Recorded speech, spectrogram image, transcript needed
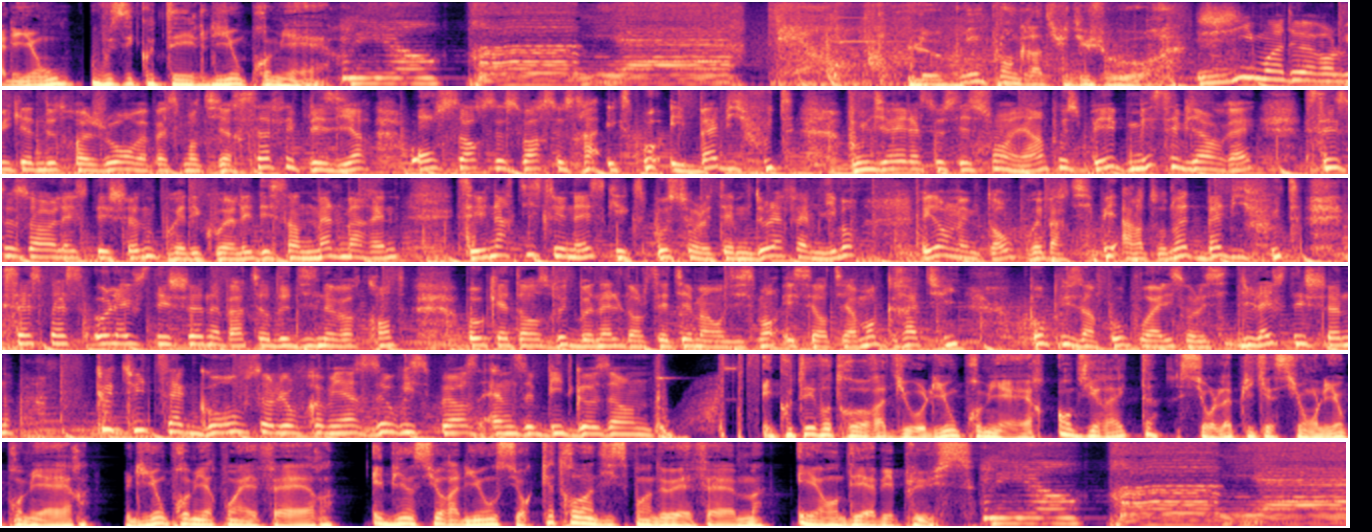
À Lyon, vous écoutez Lyon Première. Le bon plan gratuit du jour. J-2 avant le week-end de 3 jours, on va pas se mentir, ça fait plaisir. On sort ce soir, ce sera Expo et Baby Foot. Vous me direz, l'association est un peu spé, mais c'est bien vrai. C'est ce soir au Live Station, vous pourrez découvrir les dessins de Mad Marraine. C'est une artiste lyonnaise qui expose sur le thème de la femme libre. Et dans le même temps, vous pourrez participer à un tournoi de Baby Foot. Ça se passe au Live Station à partir de 19h30 au 14 rue de Bonnel dans le 7e arrondissement et c'est entièrement gratuit. Pour plus d'infos, pour aller sur le site du Live Station. Tout de suite, ça groove sur Lyon Première, The Whispers and the Beat Goes On. Écoutez votre radio Lyon Première en direct sur l'application Lyon Première, lyonpremière.fr et bien sûr à Lyon sur 90.2 FM et en DAB+. Lyon Première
